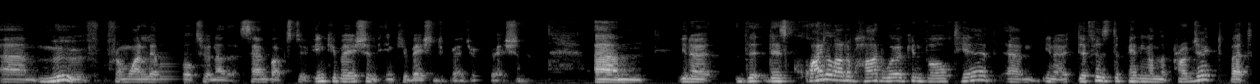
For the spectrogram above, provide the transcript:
um, move from one level to another, sandbox to incubation, incubation to graduation. Um, you know, the, there's quite a lot of hard work involved here. Um, you know, it differs depending on the project, but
